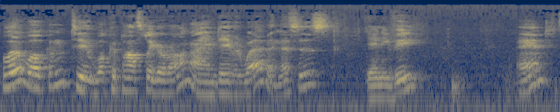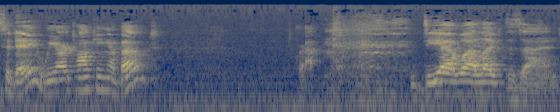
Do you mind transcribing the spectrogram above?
Hello, welcome to What Could Possibly Go Wrong. I am David Webb, and this is. Danny V. And today we are talking about. crap. DIY life design.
